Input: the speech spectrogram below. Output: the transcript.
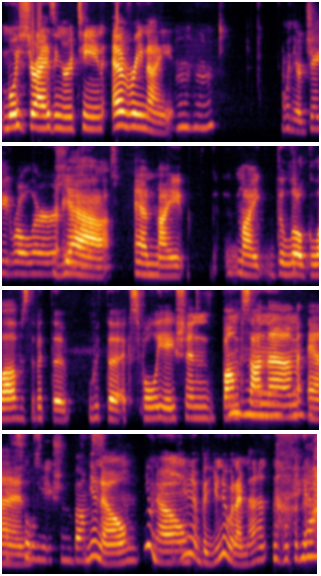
moisturizing routine every night. mm-hmm. With your jade roller. Yeah. and- And my my the little gloves with the with the exfoliation bumps on Mhm, them mhm. and exfoliation bumps. you know, You know. you know, but you knew what I meant. yeah.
